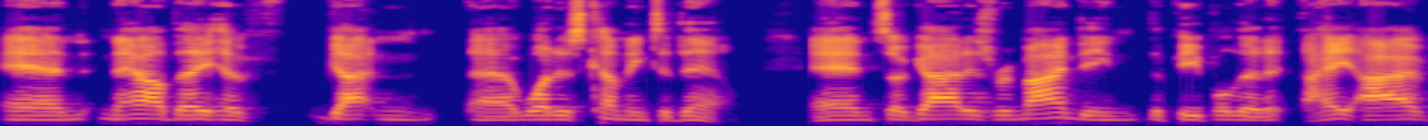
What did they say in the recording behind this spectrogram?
and now they have gotten uh, what is coming to them. And so God is reminding the people that, hey, i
